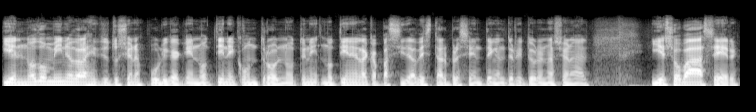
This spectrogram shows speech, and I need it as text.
y el no dominio de las instituciones públicas que no tiene control, no tiene, no tiene la capacidad de estar presente en el territorio nacional. Y eso va a hacer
